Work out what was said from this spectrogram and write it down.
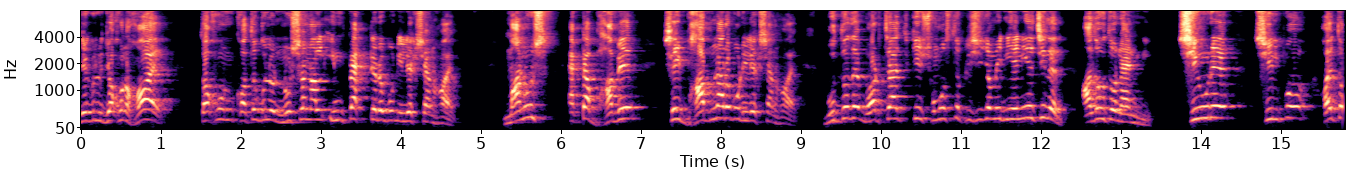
যেগুলো যখন হয়, তখন কতগুলো নোশনাল ইম্প্যাক্টের ওপর ইলেকশন হয়? মানুষ একটা ভাবে, সেই ভাবনার ওপর ইলেকশন হয়। বুদ্ধদেব ভট্টাচার্য কি সমস্ত কৃষি জমি নিয়ে নিয়েছিলেন? আদৌ তো নেননি। সিঙ্গুরে শিল্প হয়তো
